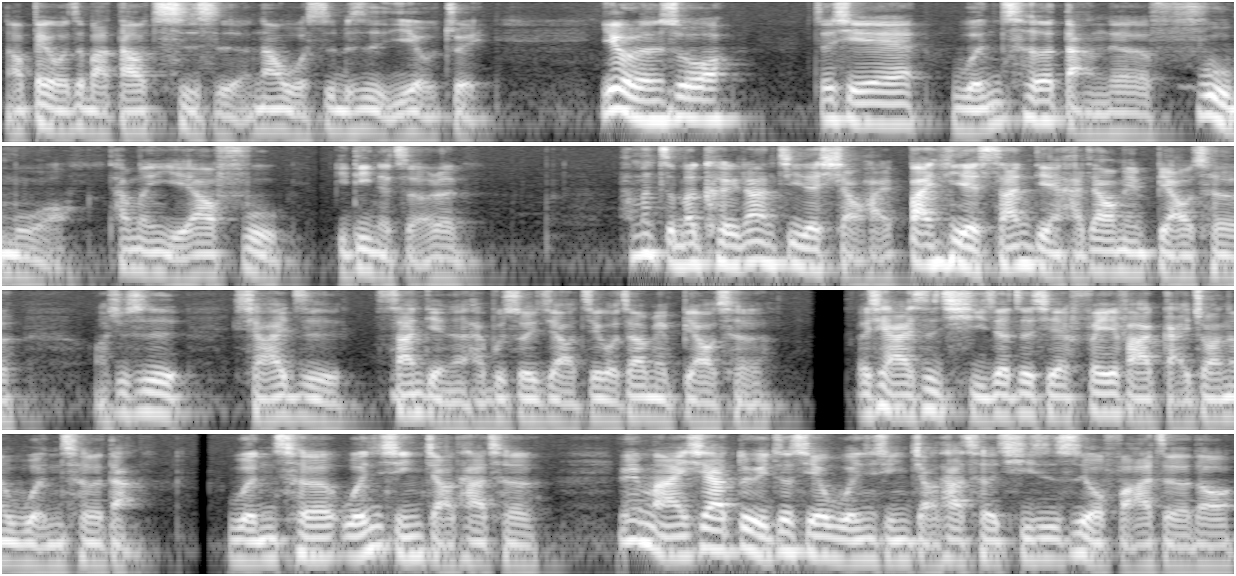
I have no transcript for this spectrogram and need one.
然后被我这把刀刺死了，那我是不是也有罪？也有人说，这些文车党的父母，他们也要负一定的责任。他们怎么可以让自己的小孩半夜三点还在外面飙车啊？就是小孩子三点了还不睡觉，结果在外面飙车，而且还是骑着这些非法改装的文车党、文车、文型脚踏车。因为马来西亚对于这些文型脚踏车其实是有罚则的哦，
